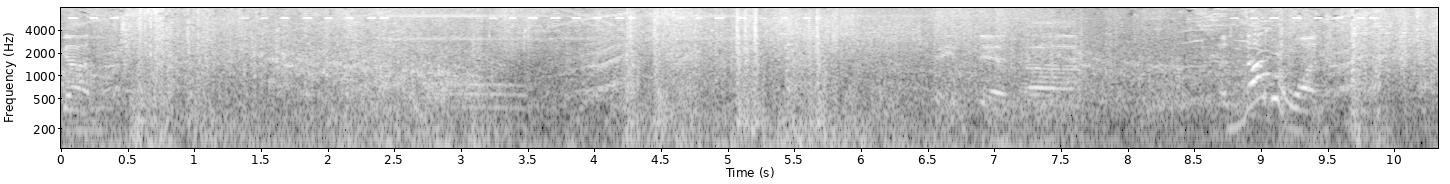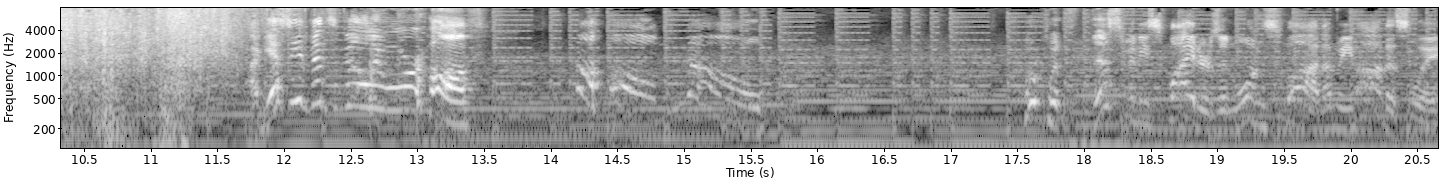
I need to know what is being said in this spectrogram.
gun? Okay, dead. Uh, another one? I guess the invincibility wore off. Oh, no. Who puts this many spiders in one spot? I mean, honestly.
